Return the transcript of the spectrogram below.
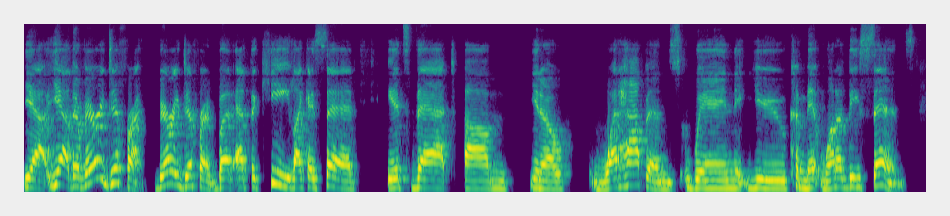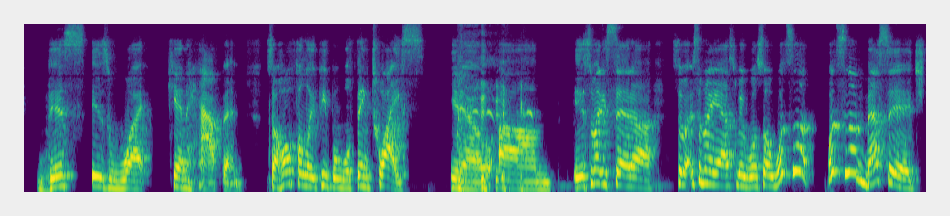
yeah, yeah. They're very different, very different. But at the key, like I said, it's that um, you know what happens when you commit one of these sins. This is what can happen. So hopefully, people will think twice. You know, um, somebody said, uh, so somebody asked me, well, so what's the what's the message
